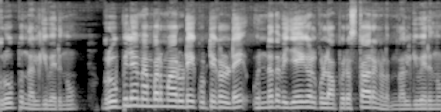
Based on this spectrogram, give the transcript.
ഗ്രൂപ്പ് നൽകി വരുന്നു. ഗ്രൂപ്പിലെ മെമ്പർമാരുടെ കുട്ടികളുടെ ഉന്നത വിജയികൾക്കുള്ള പുരസ്കാരങ്ങളും നൽകി വരുന്നു.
